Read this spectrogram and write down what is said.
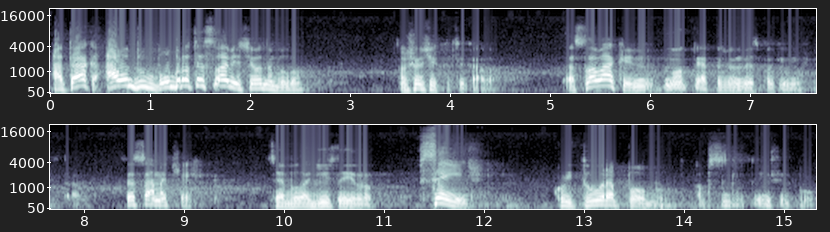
А так, а от у Братиславі цього не було. А що ще цікаво? А Словаки, ну, от якось вони спокійніше стали. Це саме Чехія. Це була дійсна Європа. Все інше. Культура побут, абсолютно інший побут.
